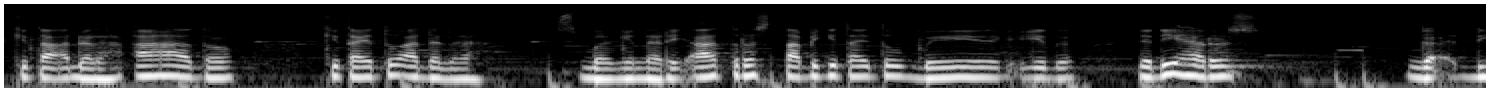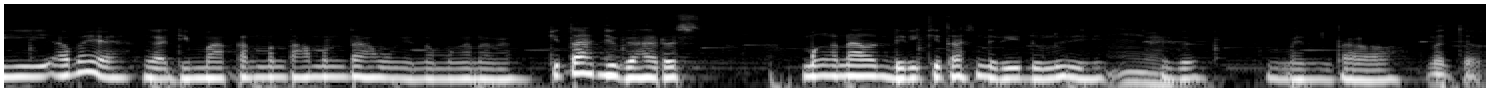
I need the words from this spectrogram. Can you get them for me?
kita adalah A atau kita itu adalah sebagian dari A terus tapi kita itu B gitu. Jadi harus nggak di apa ya nggak dimakan mentah-mentah mungkin omongan orang. Kita juga harus mengenal diri kita sendiri dulu sih Iya. gitu mental. Betul.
